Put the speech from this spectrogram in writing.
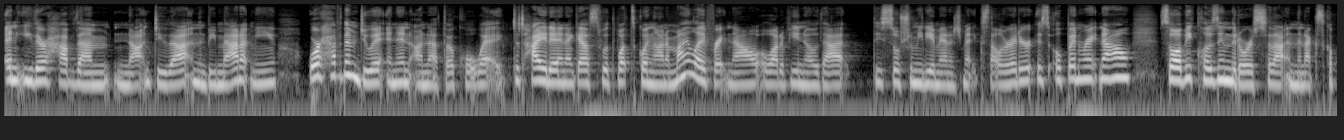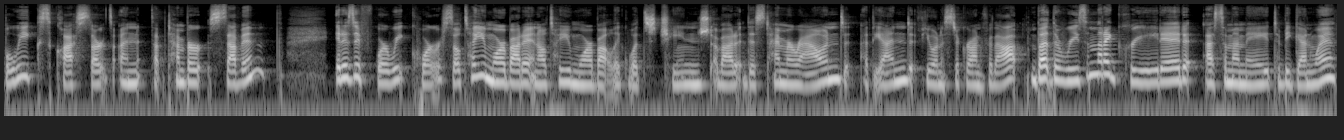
and either have them not do that and then be mad at me or have them do it in an unethical way. To tie it in, I guess, with what's going on in my life right now, a lot of you know that the social media management accelerator is open right now. So I'll be closing the doors to that in the next couple weeks. Class starts on September 7th. It is a four week course. I'll tell you more about it and I'll tell you more about like what's changed about it this time around at the end if you want to stick around for that. But the reason that I created SMMA to begin with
